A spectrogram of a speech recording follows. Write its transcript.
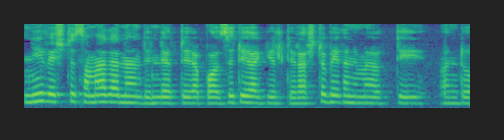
ನೀವೆಷ್ಟು ಸಮಾಧಾನದಿಂದ ಇರ್ತೀರಾ ಪಾಸಿಟಿವ್ ಆಗಿರ್ತೀರ? ಅಷ್ಟು ಬೇಗ ನಿಮ್ಮ ವ್ಯಕ್ತಿ ಒಂದು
